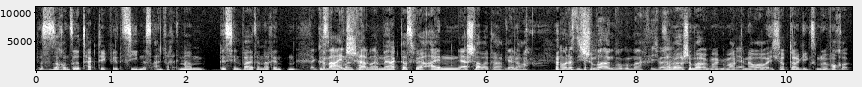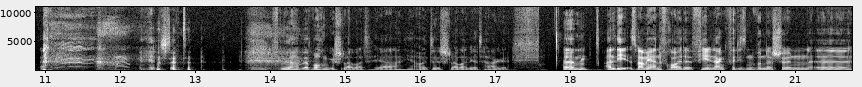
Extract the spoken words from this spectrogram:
Das ist auch unsere Taktik. Wir ziehen es einfach immer ein bisschen weiter nach hinten. Dann können wir einen schlabbern. merkt, dass wir einen Ja, geschlabbert haben. Genau. Haben wir das nicht schon mal irgendwo gemacht? Das haben wir schon mal irgendwann gemacht, Ja. genau. Aber ich glaube, da ging es um eine Woche. Stimmt. Früher haben wir Wochen geschlabbert. Ja, ja heute schlabbern wir Tage. Ähm, Andi, es war mir eine Freude. Vielen Dank für diesen wunderschönen, äh, äh,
